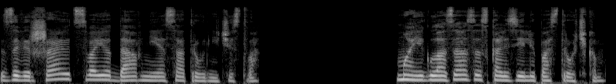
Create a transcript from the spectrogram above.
завершают свое давнее сотрудничество». Мои глаза заскользили по строчкам.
